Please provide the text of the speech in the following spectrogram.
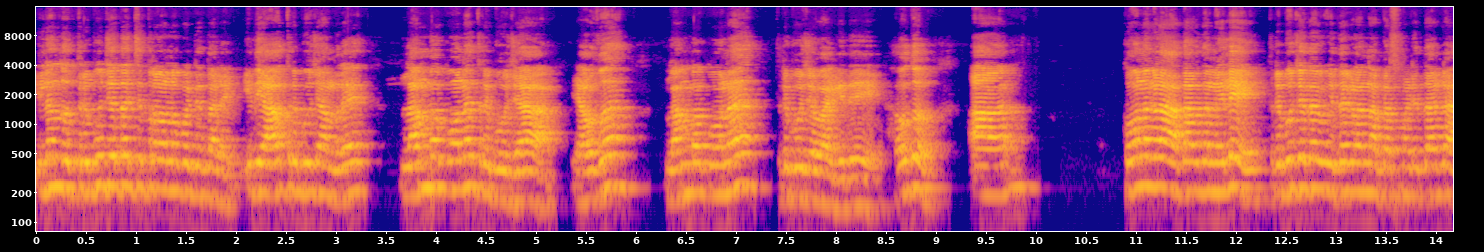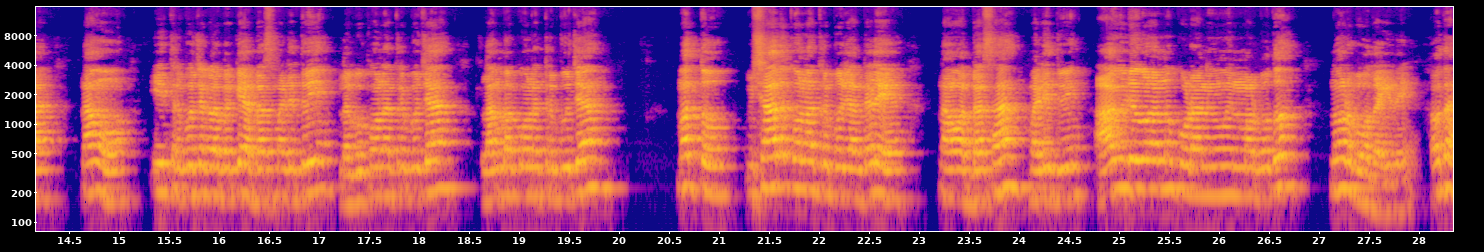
ಇಲ್ಲೊಂದು ತ್ರಿಭುಜದ ಚಿತ್ರವನ್ನು ಕೊಟ್ಟಿದ್ದಾರೆ. ಇದು ಯಾವ ತ್ರಿಭುಜ ಅಂದ್ರೆ ಲಂಬಕೋನ ತ್ರಿಭುಜ. ಯಾವುದು? ಲಂಬಕೋನ ತ್ರಿಭುಜವಾಗಿದೆ. ಹೌದು. ಆ ಕೋನಗಳ ಆಧಾರದ ಮೇಲೆ ತ್ರಿಭುಜದ ವಿಧಗಳನ್ನು ಅಭ್ಯಾಸ ಮಾಡಿದಾಗ ನಾವು ಈ ತ್ರಿಭುಜಗಳ ಬಗ್ಗೆ ಅಭ್ಯಾಸ ಮಾಡಿದ್ವಿ. ಲಘುಕೋನ ತ್ರಿಭುಜ ಲಂಬಕೋನ ತ್ರಿಭುಜ ಮತ್ತು ವಿಶಾಲ ಕೋನ ತ್ರಿಭುಜ ಅಂತೇಳಿ ನಾವು ಅಭ್ಯಾಸ ಮಾಡಿದ್ವಿ. ಆ ವಿಡಿಯೋಗಳನ್ನು ಕೂಡ ನೀವು ಏನ್ ಮಾಡ್ಬೋದು ನೋಡಬಹುದಾಗಿದೆ ಹೌದಾ?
